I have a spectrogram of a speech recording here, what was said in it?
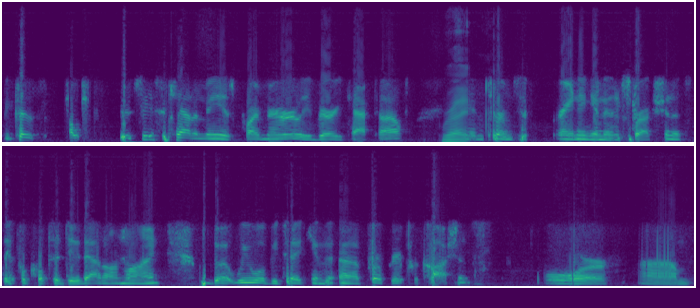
because the Chiefs Academy is primarily very tactile. Right. in terms of training and instruction. It's difficult to do that online, but we will be taking uh, appropriate precautions for um,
